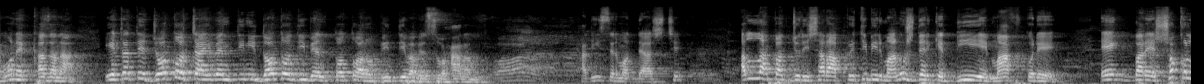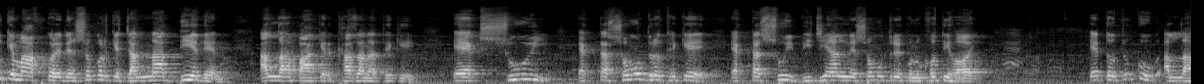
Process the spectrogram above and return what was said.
এমন এক খাজানা, এটাতে যত চাইবেন, তিনি যত দিবেন, তত আরও বৃদ্ধি পাবে সুহান হাদিসের মধ্যে আসছে, আল্লাহ পাক যদি সারা পৃথিবীর মানুষদেরকে দিয়ে মাফ করে, একবারে সকলকে মাফ করে দেন, সকলকে জান্নাত দিয়ে দেন, আল্লাহ পাকের খাজানা থেকে এক সুই একটা সমুদ্র থেকে একটা সুই ভিজিয়ে আনলে সমুদ্রের কোনো ক্ষতি হয়? এতটুকু আল্লাহ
